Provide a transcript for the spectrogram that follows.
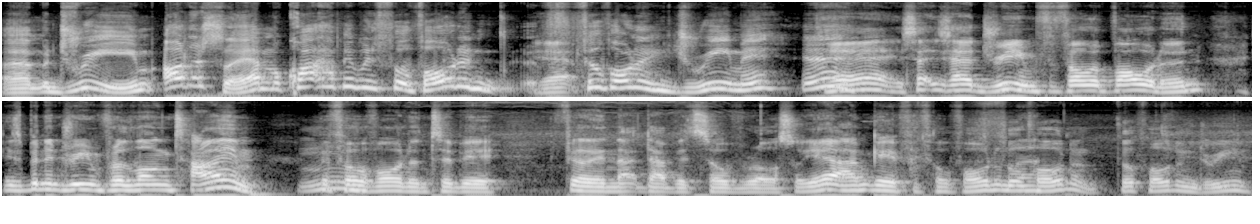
Um, Dream. Honestly, I'm quite happy with Phil Foden. Yeah. Phil Foden dreamy. Yeah. Yeah, it's, it's a dream for Phil Foden. It's been a dream for a long time Mm. for Phil Foden to be filling that David Silva role. So yeah, I'm going for Phil Foden. Phil there. Foden. Phil Foden dream.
